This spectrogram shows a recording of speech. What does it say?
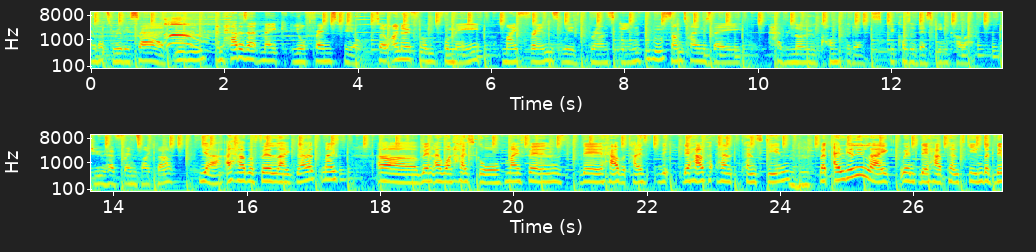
Oh, that's really sad. Mm-hmm. And how does that make your friends feel? So I know from for me, my friends with brown skin, mm-hmm. sometimes they have low confidence because of their skin color. Do you have friends like that? Yeah, I have a friend like that. My, uh, when I was high school, my friends they have a they, they have tan, skin, mm -hmm. but I really like when they have tan skin, but they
